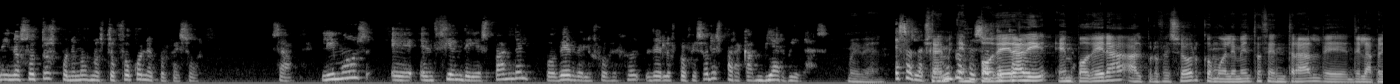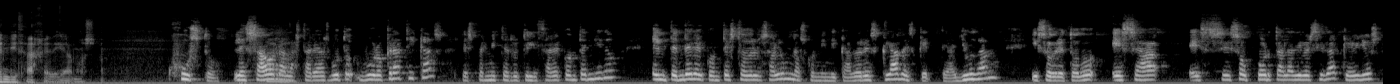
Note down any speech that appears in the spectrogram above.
Y nosotros ponemos nuestro foco en el profesor. O sea, Limos eh, enciende y expande el poder de los, de los profesores para cambiar vidas. Muy bien. Esa es la o empodera, empodera, al profesor como elemento central del aprendizaje, digamos. Justo, les ahorra las tareas burocráticas, les permite reutilizar el contenido entender el contexto de los alumnos con indicadores claves que te ayudan y sobre todo esa, ese soporte a la diversidad que ellos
